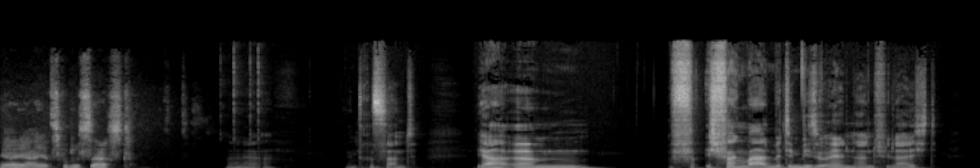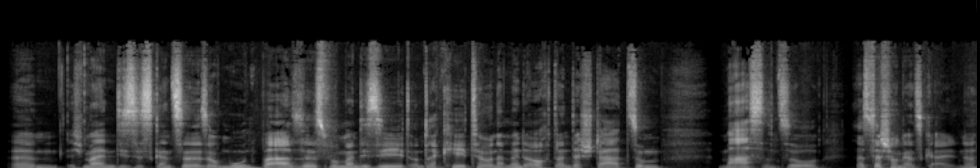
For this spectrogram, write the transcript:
ja, ja, jetzt wo du es sagst. Ah, interessant. Ja, ähm, ich fange mal mit dem Visuellen an, vielleicht. Ähm, ich meine, dieses ganze so Mondbasis, wo man die sieht und Rakete und am Ende auch dann der Start zum Mars und so. Das ist ja schon ganz geil, ne?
